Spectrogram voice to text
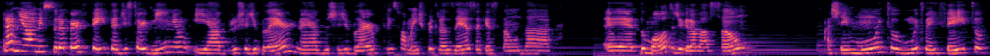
Para mim é uma mistura perfeita de Extermínio e a Bruxa de Blair, né? A Bruxa de Blair, principalmente por trazer essa questão da, é, do modo de gravação. Achei muito, muito bem feito.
